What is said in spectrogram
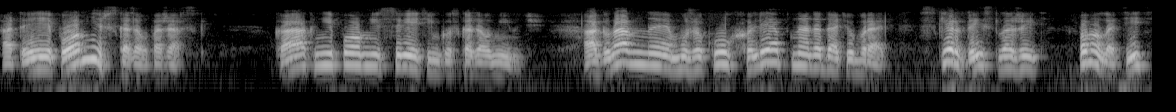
А ты помнишь, сказал Пожарский. Как не помнить Сретеньку, сказал Миноч. А главное, мужику хлеб надо дать убрать, скирды сложить, помолотить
